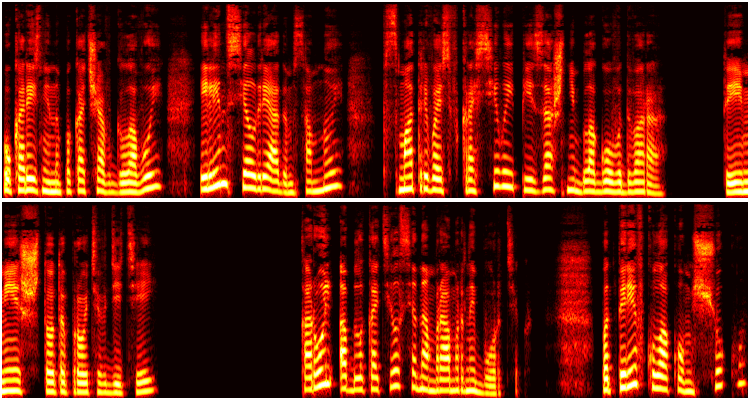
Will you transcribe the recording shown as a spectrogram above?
Укоризненно покачав головой, Элин сел рядом со мной, всматриваясь в красивый пейзаж неблагого двора. Ты имеешь что-то против детей? Король облокотился на мраморный бортик. Подперев кулаком щеку,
